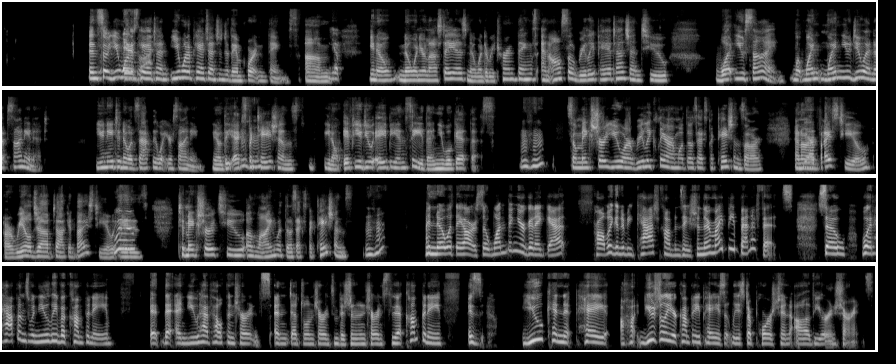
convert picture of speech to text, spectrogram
And so you want to pay attention. You want to pay attention to the important things. Um, yep. You know, know when your last day is, know when to return things, and also really pay attention to what you sign. When when you do end up signing it, you need to know exactly what you're signing. You know, the mm-hmm. expectations. Mm-hmm. You know, if you do A, B, and C, then you will get this. Mm-hmm. So make sure you are really clear on what those expectations are. And our yep. advice to you, our real job talk advice to you Woo-hoo. is to make sure to align with those expectations. Mm-hmm. And know what they are. So one thing you're going to get probably going to be cash compensation. There might be benefits. So what happens when you leave a company and you have health insurance and dental insurance and vision insurance through that company is you can pay usually your company pays at least a portion of your insurance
